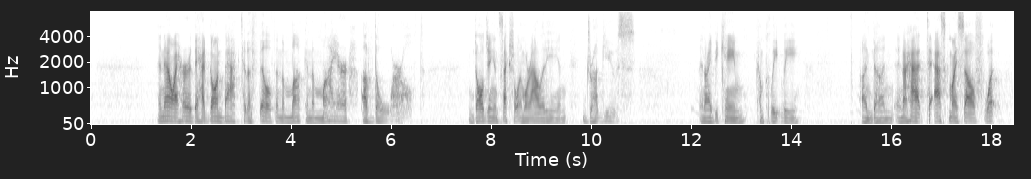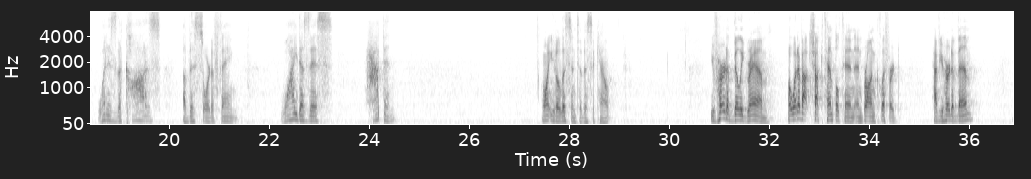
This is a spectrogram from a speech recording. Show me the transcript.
And now I heard they had gone back to the filth and the muck and the mire of the world, indulging in sexual immorality and drug use. And I became completely undone. And I had to ask myself, what, what is the cause of this sort of thing? Why does this happen? I want you to listen to this account. You've heard of Billy Graham, but what about Chuck Templeton and Bron Clifford? Have you heard of them?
